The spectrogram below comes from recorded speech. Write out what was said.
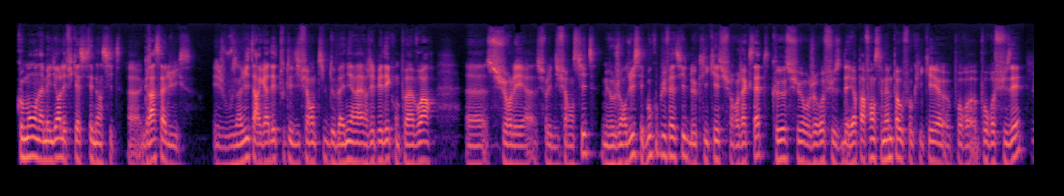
comment on améliore l'efficacité d'un site euh, grâce à l'UX. Et je vous invite à regarder tous les différents types de bannières RGPD qu'on peut avoir euh, sur, les, euh, sur les différents sites. Mais aujourd'hui, c'est beaucoup plus facile de cliquer sur j'accepte que sur je refuse. D'ailleurs, parfois, on ne sait même pas où il faut cliquer euh, pour, pour refuser. Mm.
